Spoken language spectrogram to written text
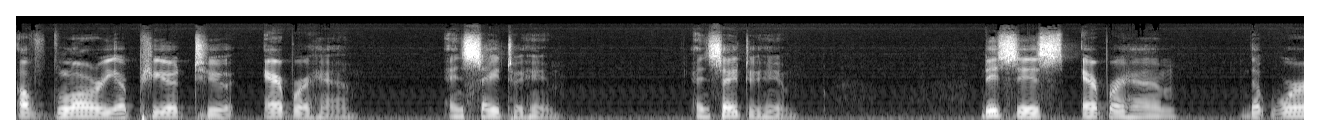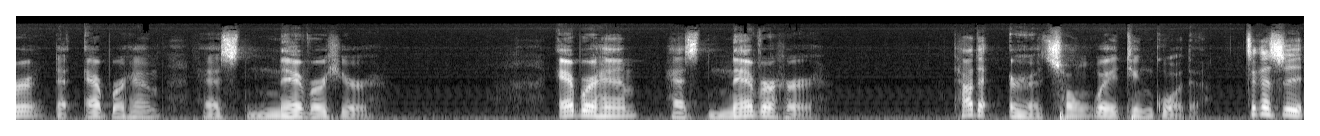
of glory appeared to Abraham and said to him, and said to him, This is Abraham, the word that Abraham has never heard. Abraham has never heard. 他的耳从未听过的，这个是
